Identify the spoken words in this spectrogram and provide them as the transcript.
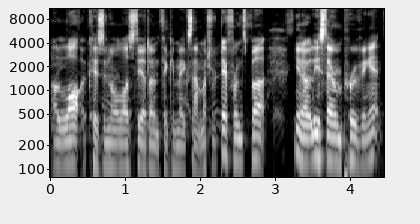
a lot, because in all honesty, I don't think it makes that much of a difference, but, you know, at least they're improving it.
